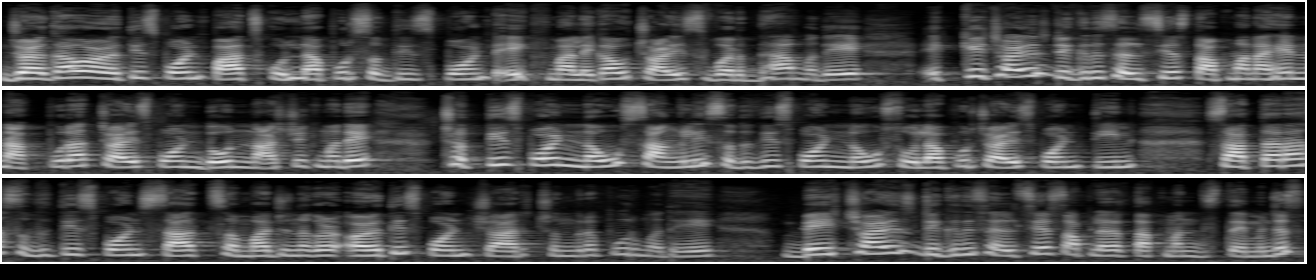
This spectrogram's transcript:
जळगाव अडतीस पॉईंट पाच कोल्हापूर सत्तीस पॉईंट एक मालेगाव चाळीस वर्धामध्ये एक्केचाळीस डिग्री सेल्सिअस तापमान आहे. नागपुरात चाळीस पॉईंट दोन नाशिकमध्ये छत्तीस पॉईंट नऊ सांगली सदतीस पॉईंट नऊ सोलापूर चाळीस पॉईंट तीन सातारा सदतीस पॉईंट सात संभाजीनगर अडतीस पॉईंट चार चंद्रपूरमध्ये बेचाळीस डिग्री सेल्सिअस आपल्याला तापमान दिसतंय. म्हणजेच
